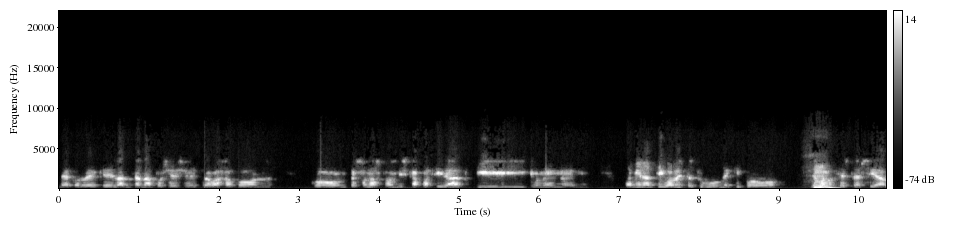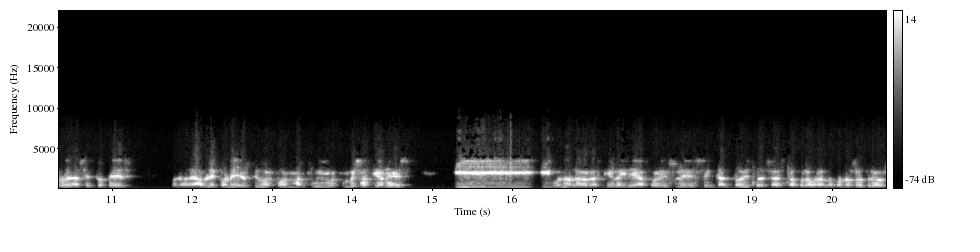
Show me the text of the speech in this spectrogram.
me acordé que la Antana pues se trabaja con, con personas con discapacidad y, bueno, también antiguamente tuvo un equipo de baloncesto en silla de ruedas, entonces bueno, hablé con ellos, tuvimos con, mantuvimos conversaciones y, y, bueno, la verdad es que la idea pues les encantó y entonces ha estado colaborando con nosotros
